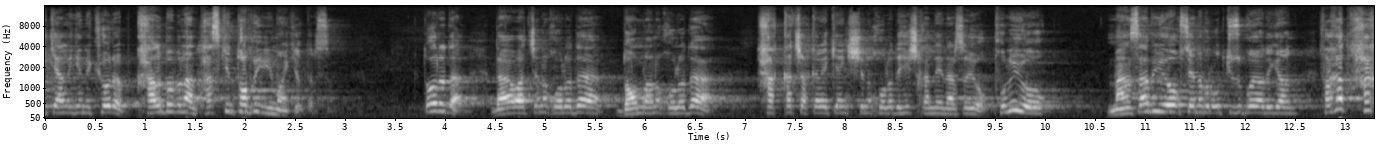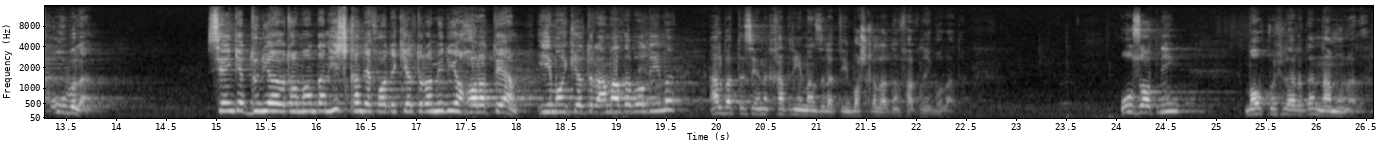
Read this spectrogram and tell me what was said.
ekanligini ko'rib, qalbi bilan taskin topib iymon keltirsin. To'g'rida, da'vatchini qo'lida, domlani qo'lida, haqqa chaqirayotgan kishini qo'lida hech qanday narsa yo'q. Puli yo'q, mansabi yo'q, seni bir o'tkazib qo'yadigan, faqat haq u bilan. Senga dunyo tomonidan hech qanday foyda keltira olmaydigan holatda ham iymon keltirib amalda bo'ldingmi? Albatta seni qadring manzilating boshqalardan farqli bo'ladi. U zotning mavqiflaridan namunalar.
